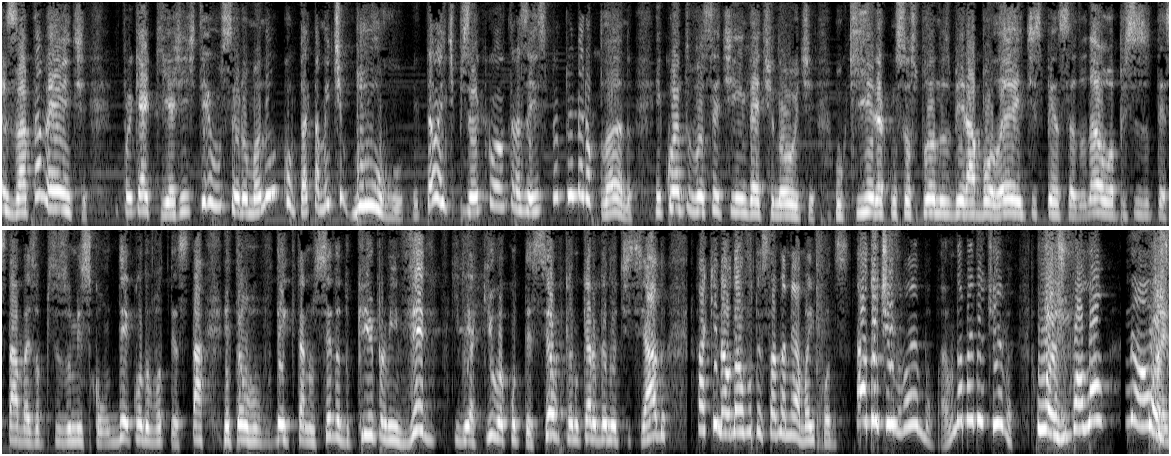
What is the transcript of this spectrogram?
Exatamente. Porque aqui a gente tem um ser humano completamente burro. Então a gente precisa trazer isso para o primeiro plano. Enquanto você tinha em Death Note o Kira com seus planos mirabolantes, pensando, não, eu preciso testar, mas eu preciso me esconder quando eu vou testar. Então eu vou ter que estar no cena do crime para mim ver que aquilo aconteceu, porque eu não quero ver noticiado. Aqui não, não, eu vou testar na minha mãe, foda-se. Ah, adotiva, vai, vai da mãe adotiva. O anjo falou, Não, mas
